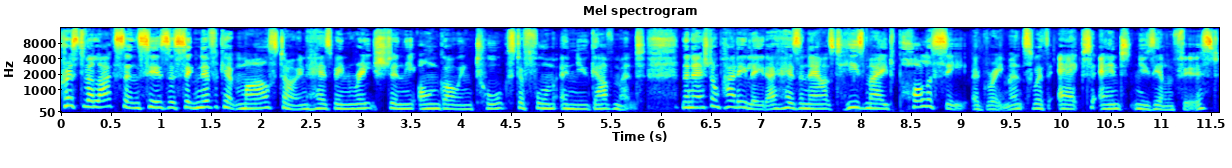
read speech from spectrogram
Christopher Luxon says a significant milestone has been reached in the ongoing talks to form a new government. The National Party leader has announced he's made policy agreements with ACT and New Zealand First.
